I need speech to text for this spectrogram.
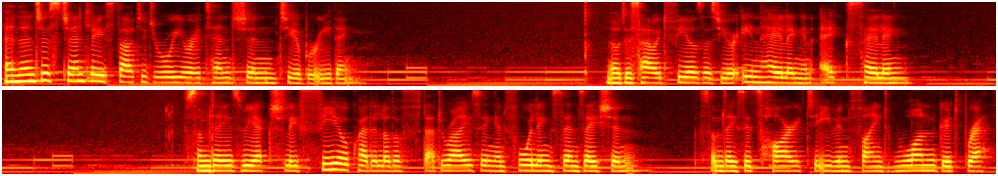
And then just gently start to draw your attention to your breathing. Notice how it feels as you're inhaling and exhaling. Some days we actually feel quite a lot of that rising and falling sensation some days it's hard to even find one good breath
